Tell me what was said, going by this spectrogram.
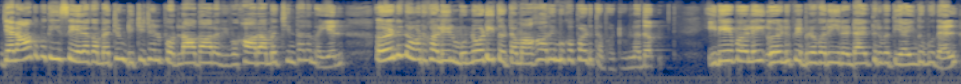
ஜனாதிபதி செயலகம் மற்றும் டிஜிட்டல் பொருளாதார விவகார அமைச்சின் தலைமையில் ஏழு நாடுகளில் முன்னோடி திட்டமாக அறிமுகப்படுத்தப்பட்டுள்ளது. இதேவேளை ஏழு பிப்ரவரி இரண்டாயிரத்தி இருபத்தி ஐந்து முதல்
